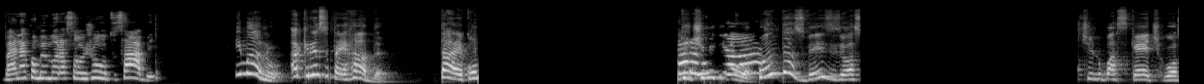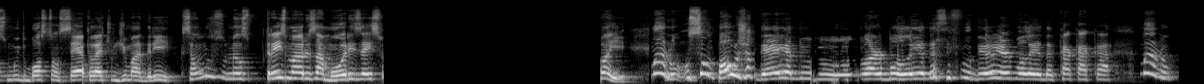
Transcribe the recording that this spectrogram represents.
Vai na comemoração junto, sabe? E, mano, a criança tá errada? Tá, é contra o time dela. Quantas vezes eu assisti no basquete, gosto muito do Boston Celtics, Atlético de Madrid, que são os meus três maiores amores, é isso aí. Mano, o São Paulo já ideia do, do, do Arboleda se fudeu e Arboleda kkk. Mano,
